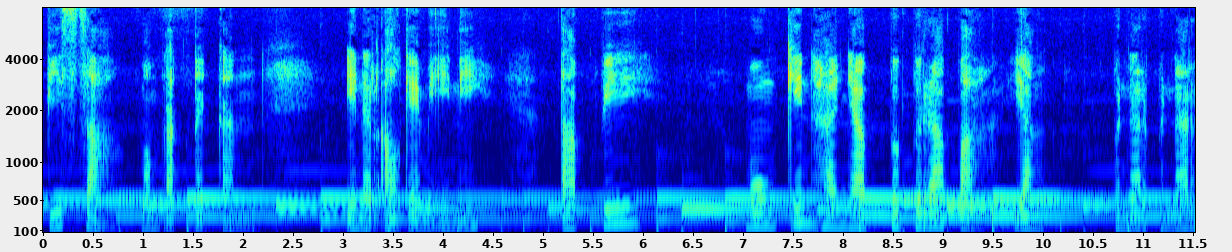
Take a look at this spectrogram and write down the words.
bisa mempraktekkan inner alchemy ini, tapi mungkin hanya beberapa yang benar-benar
